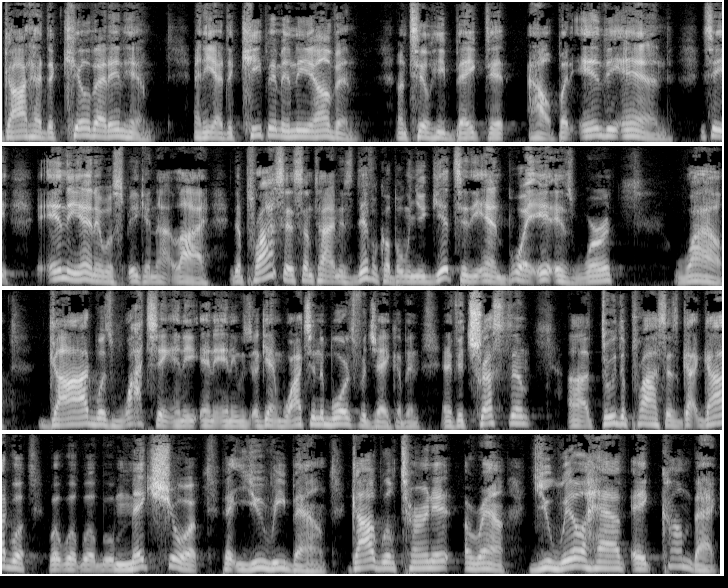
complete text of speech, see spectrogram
God had to kill that in him and he had to keep him in the oven until he baked it out. But in the end, you see, in the end, it will speak and not lie. The process sometimes is difficult, but when you get to the end, boy, it is worth wow. God was watching and he, and, and he was again watching the boards for Jacob. And, and if you trust him, uh, through the process, God, God will, will, will, will make sure that you rebound. God will turn it around. You will have a comeback.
